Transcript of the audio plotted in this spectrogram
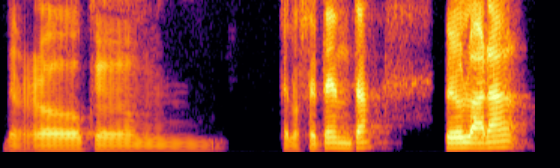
del rock um, de los 70, pero lo hará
